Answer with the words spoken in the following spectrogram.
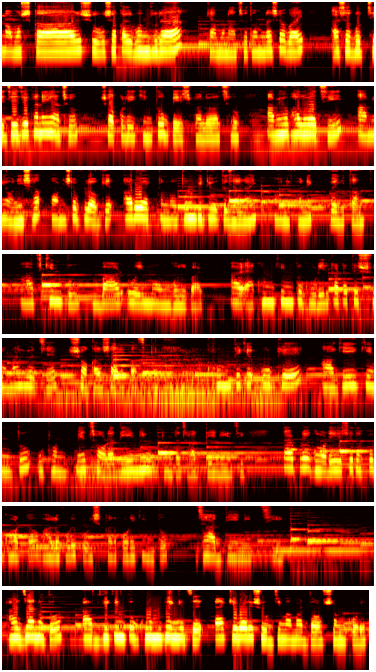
নমস্কার, শুভ সকাল বন্ধুরা। কেমন আছো তোমরা সবাই? আশা করছি যে যেখানেই আছো, সকলেই কিন্তু বেশ ভালো আছো। আমিও ভালো আছি। আমি অনিশা। অনিশা ব্লগের আরও একটা নতুন ভিডিওতে জানাই অনেক অনেক ওয়েলকাম আজ কিন্তু বার ওই মঙ্গলবার। আর এখন কিন্তু ঘড়ির কাটাতে সময় হয়েছে সকাল সাড়ে পাঁচটা। ঘুম থেকে উঠে আগেই কিন্তু উঠোনে ছড়া দিয়ে নিয়ে, উঠোনটা ঝাড় দিয়ে নিয়েছি। তারপরে ঘরে এসে দেখো ঘরটাও ভালো করে পরিষ্কার করে কিন্তু ঝাড় দিয়ে নিচ্ছি। আর জানো তো, আজকে কিন্তু ঘুম ভেঙেছে একেবারে সূর্যি মামার দর্শন করে।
